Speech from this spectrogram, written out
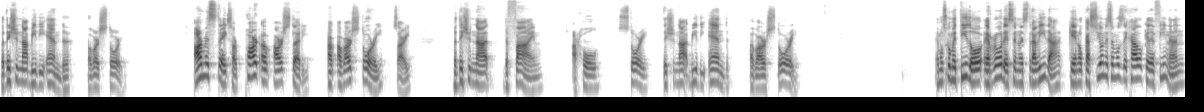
but they should not be the end of our story. Our mistakes are part of our study, of, our story, sorry, but they should not define our whole story. They should not be the end of our story. Hemos cometido errores en nuestra vida que en ocasiones hemos dejado que definan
